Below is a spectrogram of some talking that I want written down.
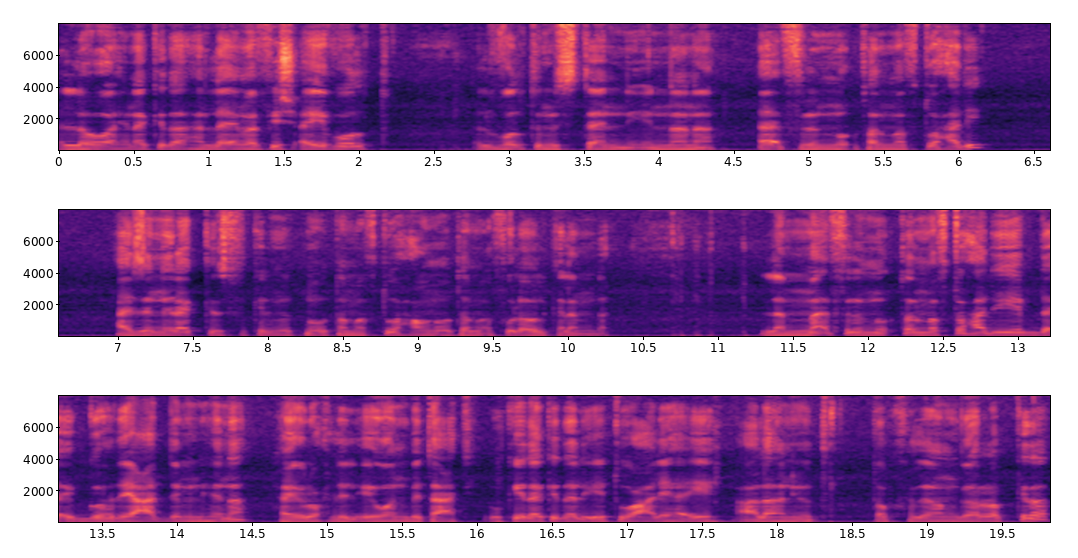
اللي هو هنا كده هنلاقي مفيش أي فولت. الفولت مستني إن أنا أقفل النقطة المفتوحة دي عايزين نركز في كلمة نقطة مفتوحة ونقطة مقفولة والكلام ده. لما أقفل النقطة المفتوحة دي يبدأ الجهد يعدي من هنا هيروح لل A1 بتاعتي. وكده كده ال A2 عليها إيه؟ عليها neutral طب خلينا نجرب كده.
